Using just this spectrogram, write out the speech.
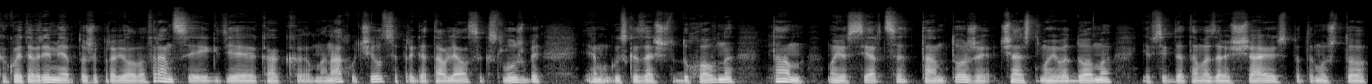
Какое-то время я тоже провел во Франции, где как монах учился, приготовлялся к службе. Я могу сказать, что духовно там мое сердце, там тоже часть моего дома. Я всегда там возвращаюсь, потому что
